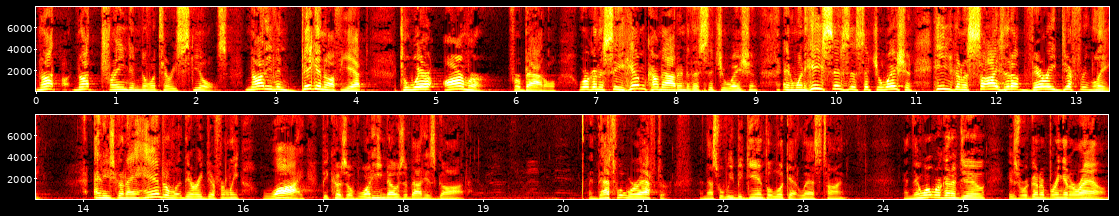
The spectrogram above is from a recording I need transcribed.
not, not trained in military skills, not even big enough yet to wear armor for battle. We're going to see him come out into this situation, and when he sees this situation, he's going to size it up very differently. And he's going to handle it very differently. Why? Because of what he knows about his God. And that's what we're after. And that's what we began to look at last time. And then what we're going to do is we're going to bring it around.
